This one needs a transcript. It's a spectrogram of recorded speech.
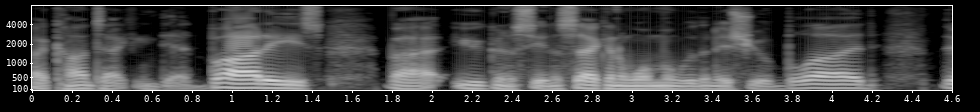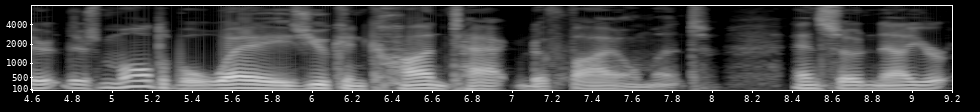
by contacting dead bodies. By you're going to see in a second a woman with an issue of blood. There, there's multiple ways you can contact defilement, and so now you're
